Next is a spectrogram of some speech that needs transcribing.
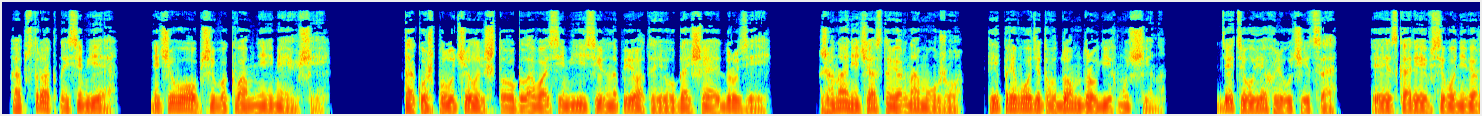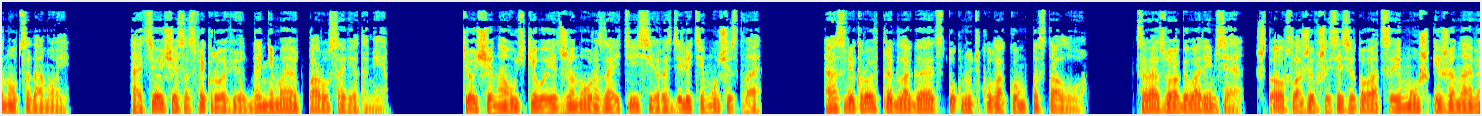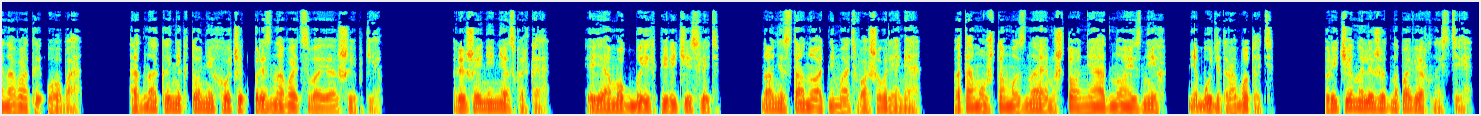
Абстрактной семье, ничего общего к вам не имеющей. Так уж получилось, что глава семьи сильно пьет и угощает друзей. Жена нечасто верна мужу и приводит в дом других мужчин. Дети уехали учиться и, скорее всего, не вернутся домой. А теща со свекровью донимают пару советами. Теща наускивает жену разойтись и разделить имущество, а свекровь предлагает стукнуть кулаком по столу. Сразу оговоримся, что в сложившейся ситуации муж и жена виноваты оба. Однако никто не хочет признавать свои ошибки. Решений несколько, и я мог бы их перечислить, но не стану отнимать ваше время, потому что мы знаем, что ни одно из них не будет работать. Причина лежит на поверхности.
